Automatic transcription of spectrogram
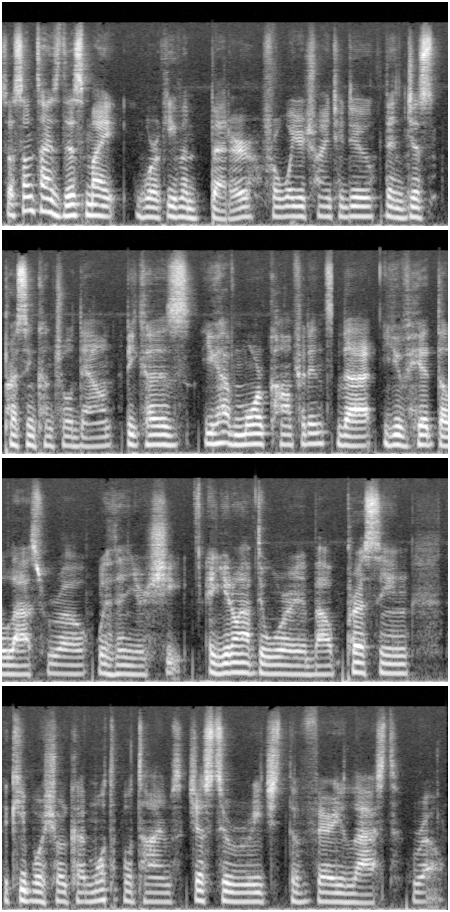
So sometimes this might work even better for what you're trying to do than just pressing control down because you have more confidence that you've hit the last row within your sheet. And you don't have to worry about pressing the keyboard shortcut multiple times just to reach the very last row.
